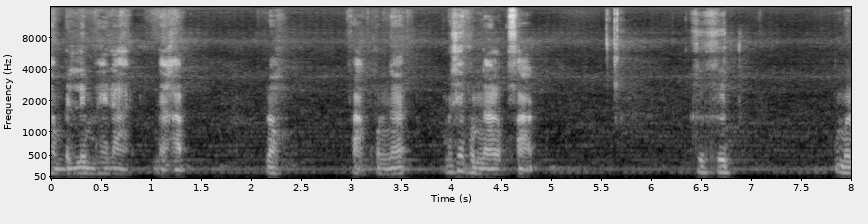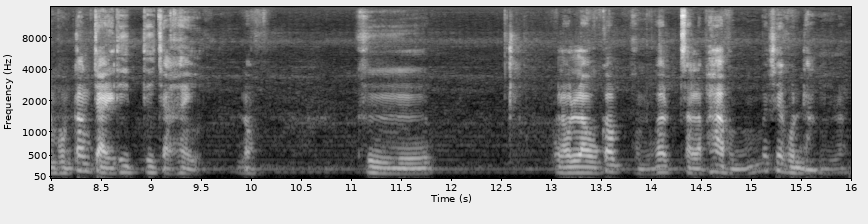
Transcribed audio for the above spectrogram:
ทำเป็นเล่มให้ได้นะครับเนาะฝากผลงาน ไม่ใช่ผลงานหรอกฝาก คือคือเหมือนผมตั้งใจที่ที่จะให้เนาะคือ เราเราก็ผมก็สารภาพผมไม่ใช่คนดังนะ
